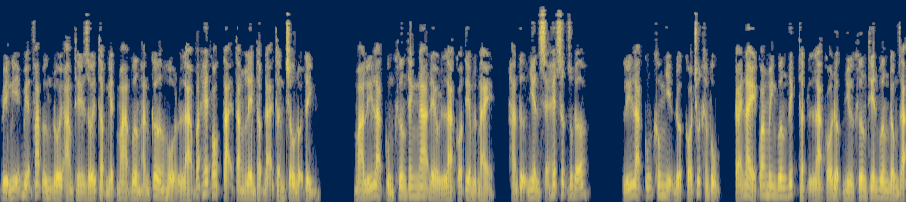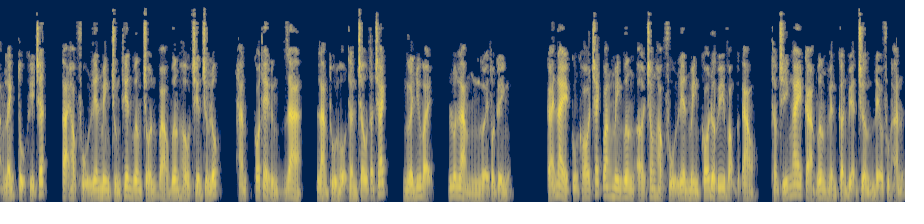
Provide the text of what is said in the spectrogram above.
vì nghĩ biện pháp ứng đối ám thế giới thập nhiệt ma vương, hắn cơ hồ là bắt hết góc tại tăng lên thập đại thần châu nội tình. Mà lý lạc cùng khương thanh nga đều là có tiềm lực này, hắn tự nhiên sẽ hết sức giúp đỡ. Lý lạc cũng không nhịn được có chút khâm phục, cái này quang minh vương đích thật là có được như khương thiên vương đồng dạng lãnh tụ khí chất, tại học phủ liên minh chúng thiên vương trốn vào vương hầu chiến trường lúc, hắn có thể đứng ra, làm thủ hộ thần châu tận trách, người như vậy, luôn làm người tôn kính cái này cũng khó trách quang minh vương ở trong học phủ liên minh có được hy vọng cực cao, thậm chí ngay cả vương huyền cẩn viện trưởng đều phục hắn.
